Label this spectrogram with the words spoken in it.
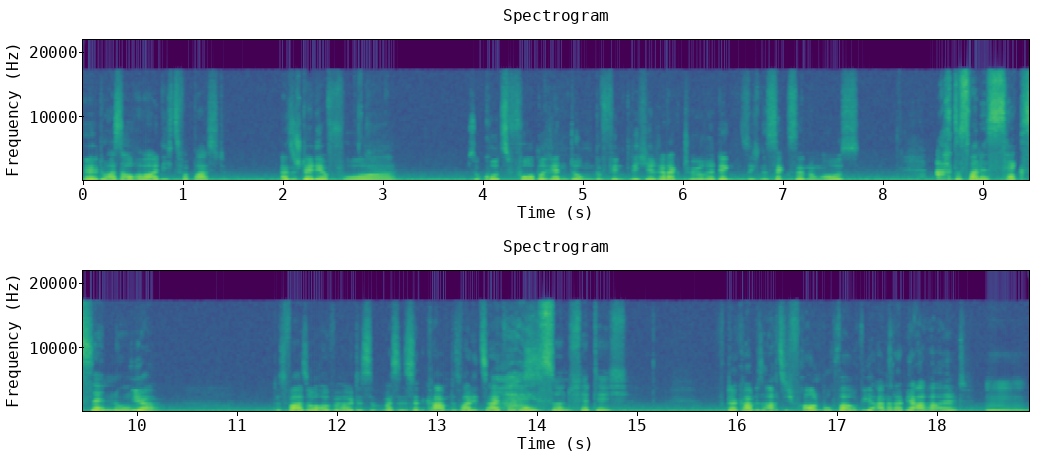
Äh, du hast auch aber nichts verpasst. Also stell dir vor, so kurz vor Berentung befindliche Redakteure denken sich eine Sexsendung aus. Ach, das war eine Sexsendung. Ja. Das war so, äh, das, was ist, kam, das war die Zeit, wo Heiß und fettig. Da kam das 80 Frauenbuch, war irgendwie anderthalb Jahre alt. Mhm.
